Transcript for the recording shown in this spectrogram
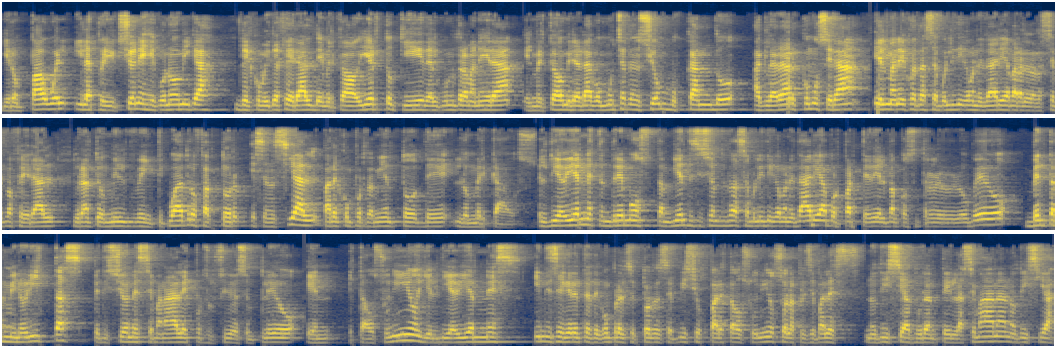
Jerome Powell y las proyecciones económicas del Comité Federal de Mercado Abierto que de alguna otra manera el mercado mirará con mucha atención buscando aclarar cómo será el manejo de tasa política monetaria para la Reserva Federal durante 2024, factor esencial para el comportamiento de los mercados. El día viernes tendremos también decisión de tasa política monetaria por parte del Banco Central Europeo, ventas minoristas, peticiones semanales por subsidio de desempleo en Estados Unidos y el día viernes índice de gerentes de compra del sector de servicios para Estados Unidos son las principales noticias durante la semana, noticias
